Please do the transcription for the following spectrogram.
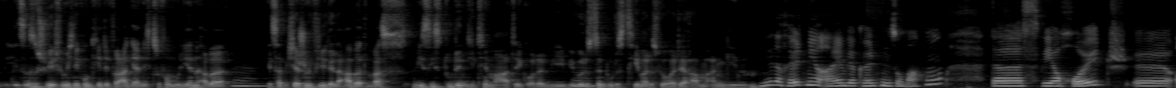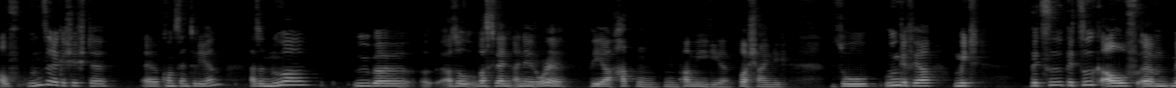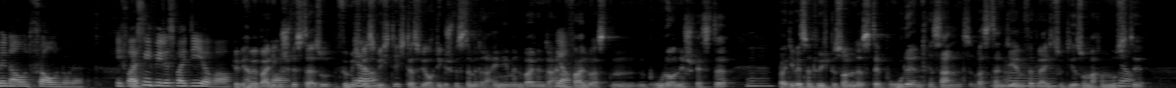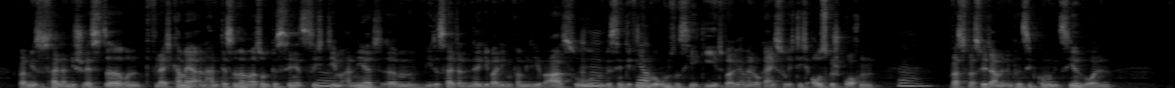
Jetzt ist es schwierig für mich, eine konkrete Frage an dich zu formulieren, aber jetzt habe ich ja schon viel gelabert. Was, wie siehst du denn die Thematik oder wie, wie würdest denn du das Thema, das wir heute haben, angehen? Nee, da fällt mir ein, wir könnten so machen, dass wir heute äh, auf unsere Geschichte äh, konzentrieren. Also nur über, äh, also was für eine Rolle wir hatten in der Familie wahrscheinlich. So ungefähr mit Bezug, Bezug auf ähm, Männer- und Frauenrolle. Ich weiß nicht, wie das bei dir war. Ja, wir haben ja beide Aber- Geschwister. Also für mich Ja. wäre es wichtig, dass wir auch die Geschwister mit reinnehmen, weil in deinem Ja. Fall, du hast einen, einen Bruder und eine Schwester. Mhm. Bei dir wäre es natürlich besonders der Bruder interessant, was dann der im Vergleich zu dir so machen musste. Mhm. Ja. Bei mir ist es halt dann die Schwester und vielleicht kann man ja anhand dessen, wenn man so ein bisschen jetzt Mhm. sich dem annähert, ähm, wie das halt dann in der jeweiligen Familie war, so ein bisschen definieren, Mhm. Worum es uns hier geht, weil wir haben ja noch gar nicht so richtig ausgesprochen, Mhm. Was, was wir damit im Prinzip kommunizieren wollen.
